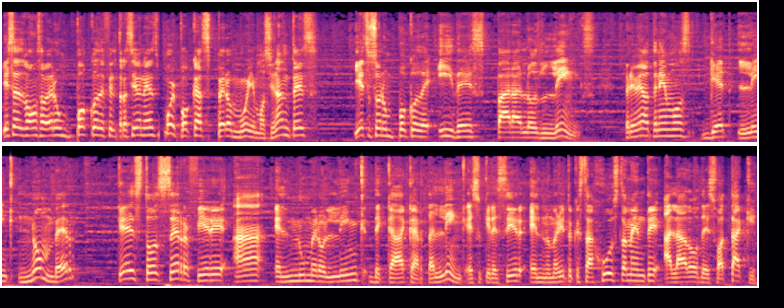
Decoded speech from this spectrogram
Y esta vez vamos a ver un poco de filtraciones, muy pocas pero muy emocionantes. Y estos son un poco de IDs para los links. Primero tenemos Get Link Number, que esto se refiere a el número link de cada carta link. Eso quiere decir el numerito que está justamente al lado de su ataque.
